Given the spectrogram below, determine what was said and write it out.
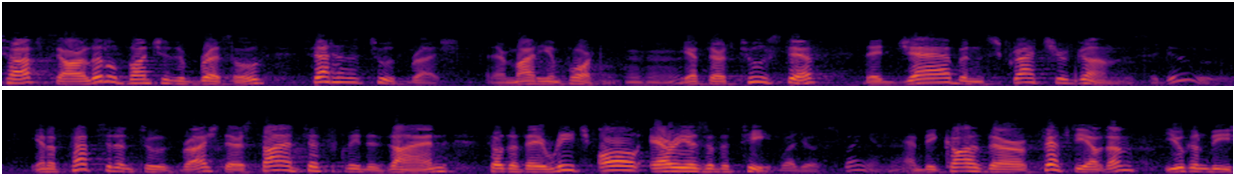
tufts are little bunches of bristles set in a toothbrush. and They're mighty important. If they're too stiff, they jab and scratch your gums. They do. In a Pepsodent toothbrush, they're scientifically designed so that they reach all areas of the teeth. Well, you're swinging, huh? And because there are 50 of them, you can be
